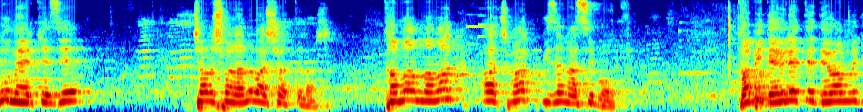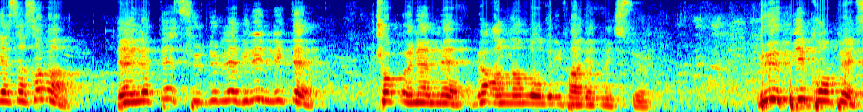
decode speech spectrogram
Bu merkezi çalışmalarını başlattılar. Tamamlamak, açmak bize nasip oldu. Tabi devlette devamlık esas ama devlette sürdürülebilirlik de çok önemli ve anlamlı olduğunu ifade etmek istiyorum. Büyük bir kompleks.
